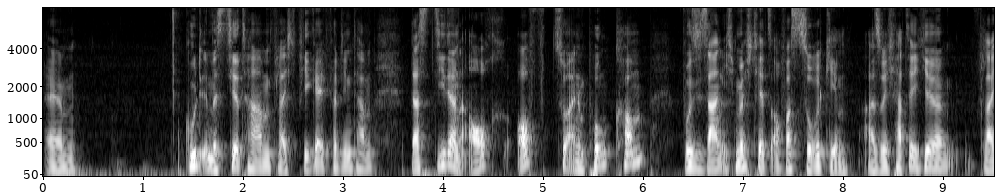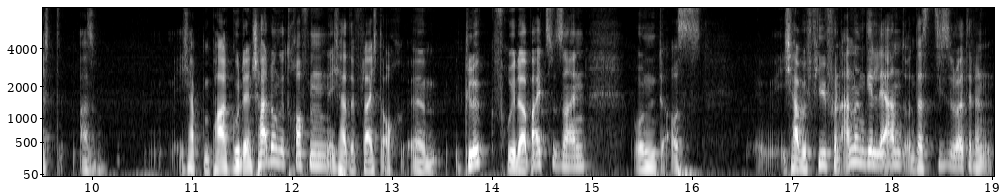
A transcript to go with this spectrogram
ähm, gut investiert haben, vielleicht viel Geld verdient haben, dass die dann auch oft zu einem Punkt kommen, wo sie sagen, ich möchte jetzt auch was zurückgeben. Also ich hatte hier vielleicht, also ich habe ein paar gute Entscheidungen getroffen, ich hatte vielleicht auch ähm, Glück, früh dabei zu sein und aus, ich habe viel von anderen gelernt und dass diese Leute dann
